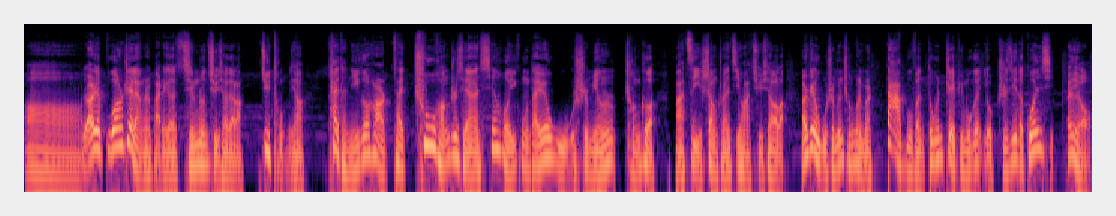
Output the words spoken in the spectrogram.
哦，而且不光是这两个人把这个行程取消掉了，据统计啊，泰坦尼克号在出航之前，先后一共大约五十名乘客把自己上船计划取消了，而这五十名乘客里面，大部分都跟这批摩根有直接的关系。哎呦，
